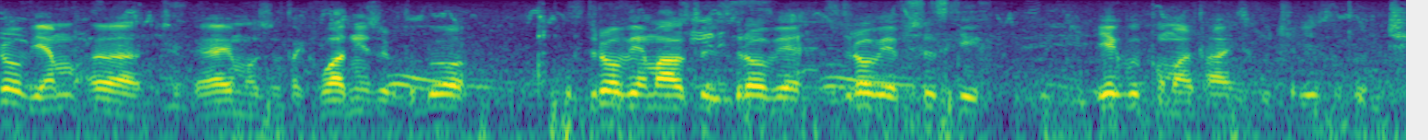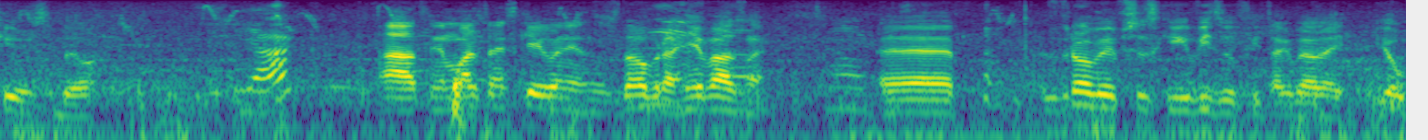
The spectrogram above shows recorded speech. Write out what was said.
Zdrowiem, e, czekaj, może tak ładnie, żeby to było. Zdrowie Malty, zdrowie, zdrowie wszystkich. Jakby po maltańsku, czyli to cheers było. Jak? A, ty maltańskiego nie znasz, dobra, nieważne. No. E, zdrowie wszystkich widzów i tak dalej. Jo.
